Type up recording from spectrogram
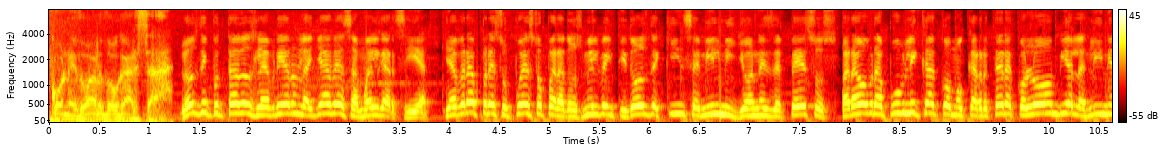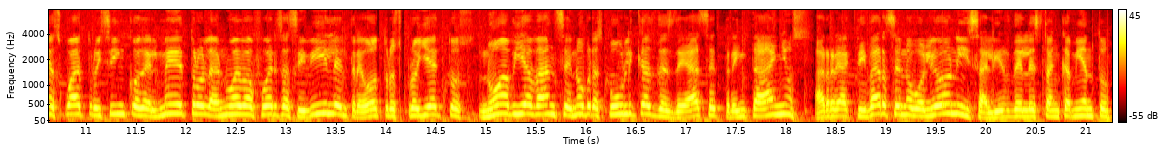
con Eduardo Garza. Los diputados le abrieron la llave a Samuel García y habrá presupuesto para 2022 de 15 mil millones de pesos para obra pública como Carretera Colombia, las líneas 4 y 5 del metro, la nueva Fuerza Civil, entre otros proyectos. No había avance en obras públicas desde hace 30 años. A reactivarse Nuevo León y salir del estancamiento.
